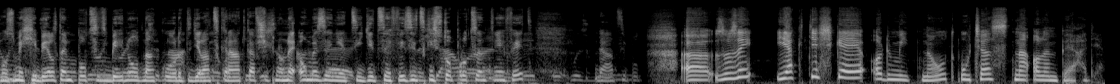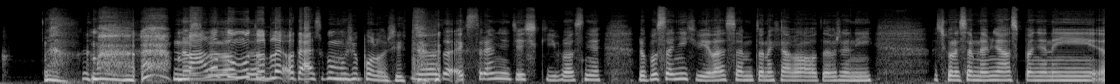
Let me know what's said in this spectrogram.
Moc mi chyběl ten pocit zběhnout na kurt, dělat zkrátka všechno neomezeně, cítit se fyzicky stoprocentně fit. Uh, Zuzi, jak těžké je odmítnout účast na olympiádě? no, Málo komu to... tohle otázku můžu položit. Bylo to extrémně těžký. Vlastně do poslední chvíle jsem to nechávala otevřený. Ačkoliv jsem neměla splněný uh,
